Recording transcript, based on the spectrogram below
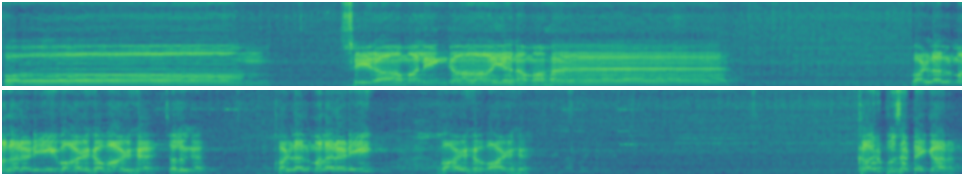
ஓம். ஸ்ரீராமலிங்காய நமக. வள்ளல் மலரடி வாழ்க வாழ்க. சொல்லுங்க. வள்ளல் மலரடி வாழ்க வாழ்க. கருப்பு சட்டைக்காரன்.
